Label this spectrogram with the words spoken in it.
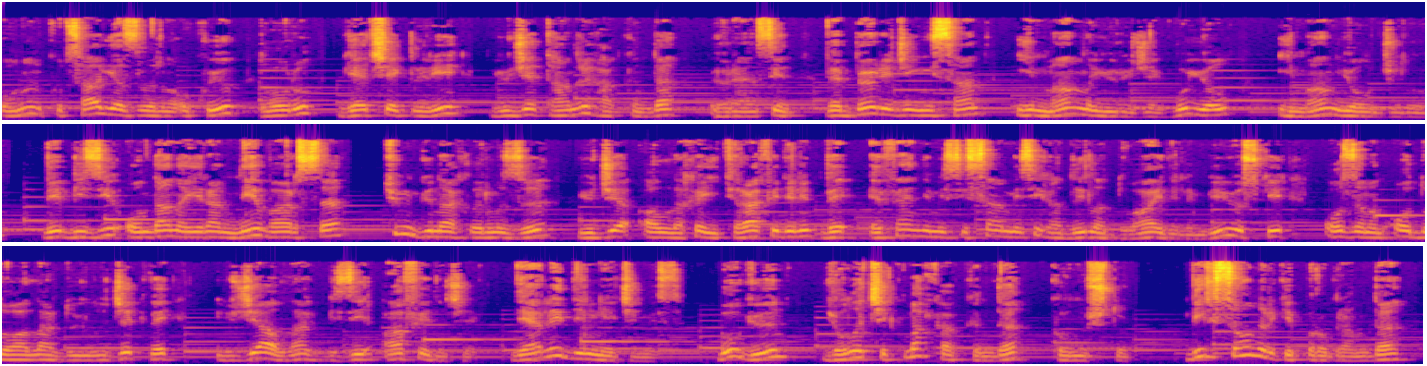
onun kutsal yazılarını okuyup doğru gerçekleri Yüce Tanrı hakkında öğrensin ve böylece insan imanla yürüyecek. Bu yol iman yolculuğu ve bizi ondan ayıran ne varsa tüm günahlarımızı Yüce Allah'a itiraf edelim ve Efendimiz İsa Mesih adıyla dua edelim. Biliyoruz ki o zaman o dualar duyulacak ve Yüce Allah bizi affedecek. Değerli dinleyicimiz, bugün yola çıkmak hakkında konuştuk. Bir sonraki programda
